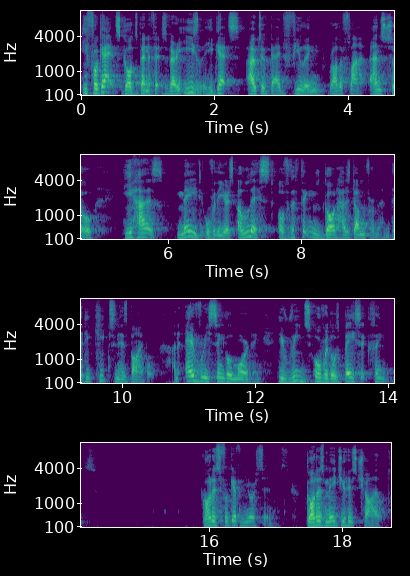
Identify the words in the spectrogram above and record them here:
he forgets God's benefits very easily. He gets out of bed feeling rather flat. And so he has made over the years a list of the things God has done for him that he keeps in his Bible. And every single morning, he reads over those basic things. God has forgiven your sins. God has made you his child.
